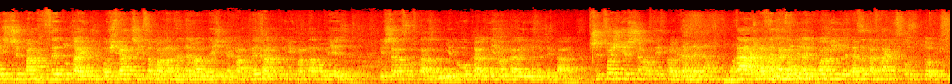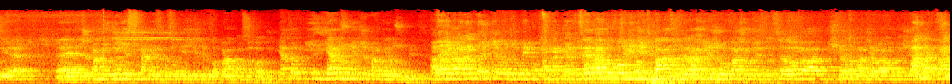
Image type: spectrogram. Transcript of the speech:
odpowiedź, czy Pan chce tutaj oświadczyć, co Pan na ten temat myśli. Jak Pan pyta, no to niech Pan da powiedzieć. Jeszcze raz powtarzam, nie było kary, nie ma kary i nie będzie kary. Czy coś jeszcze ma w tej sprawie gazeta? Tak, gazeta nie tyle kłamie, ile gazeta w taki sposób to opisuje, e, że Pan nie jest w stanie zrozumieć, nie tylko Pan, o co chodzi. Ja to, ja rozumiem, że Pan nie rozumie. Ale nie rozumiem, bo pan tak Chcę Panu powiedzieć bardzo wyraźnie, że uważam, że jest to celowa i świadoma działalność. Pan, redakcji. pan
